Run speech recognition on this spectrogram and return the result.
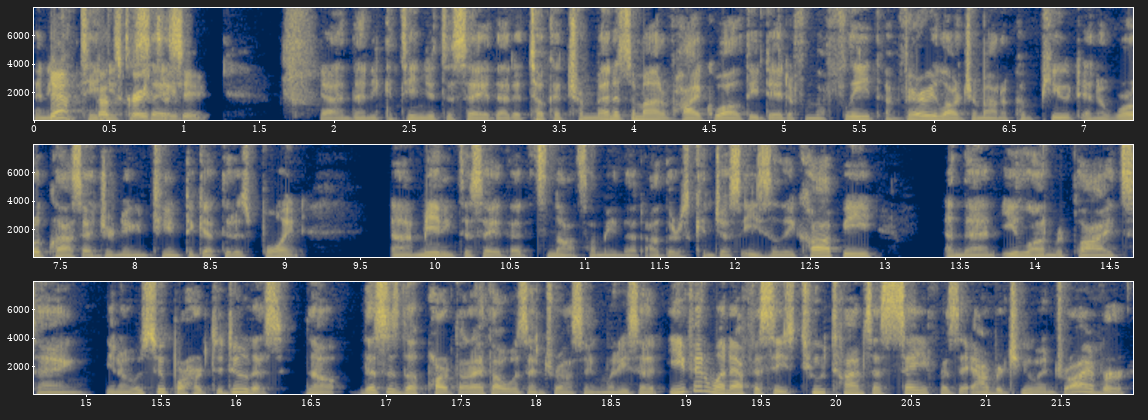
And he yeah, continues that's great to, say, to see. Yeah, and then he continued to say that it took a tremendous amount of high quality data from the fleet, a very large amount of compute, and a world class engineering team to get to this point. Uh, meaning to say that it's not something that others can just easily copy and then Elon replied saying, you know, it's super hard to do this. Now, this is the part that I thought was interesting when he said, even when FSD is two times as safe as the average human driver,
